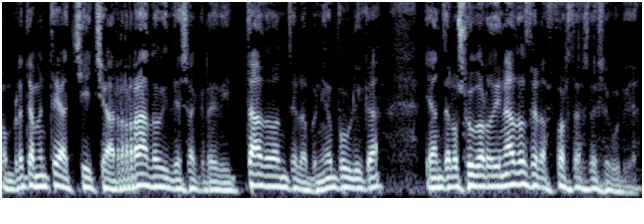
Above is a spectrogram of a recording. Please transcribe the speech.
completamente achicharrado y desacreditado ante la opinión pública y ante los subordinados de las fuerzas de seguridad.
